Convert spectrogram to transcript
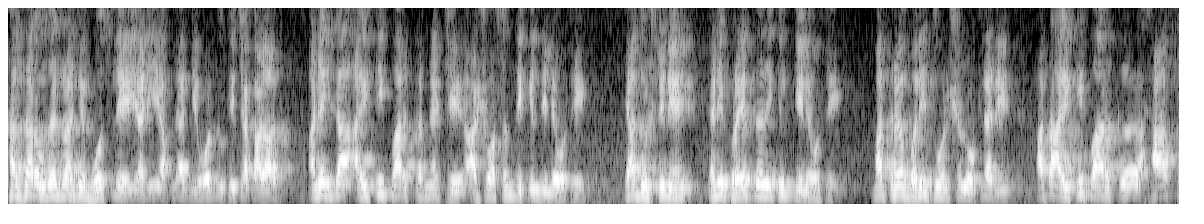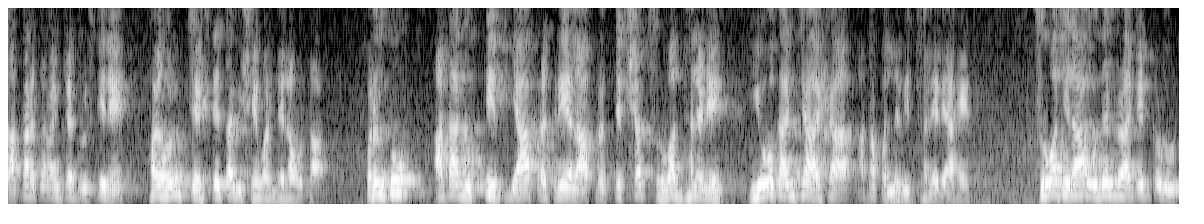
खासदार उदयनराजे भोसले यांनी आपल्या निवडणुकीच्या काळात अनेकदा आय टी पार्क करण्याचे आश्वासन देखील दिले होते. त्या दृष्टीने त्यांनी प्रयत्न देखील केले होते. मात्र बरीच वर्ष लोटल्याने आता आय टी पार्क हा सातारकरांच्या दृष्टीने हळूहळू चेष्टेचा विषय बनलेला होता. परंतु आता नुकतीच या प्रक्रियेला प्रत्यक्षात सुरुवात झाल्याने युवकांच्या आशा आता पल्लवित झालेल्या आहेत. सुरुवातीला उदयनराजेंकडून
